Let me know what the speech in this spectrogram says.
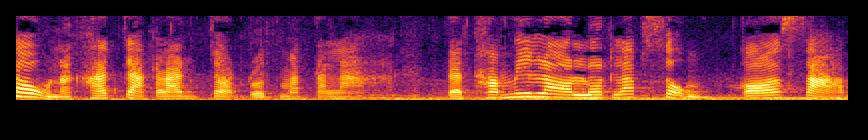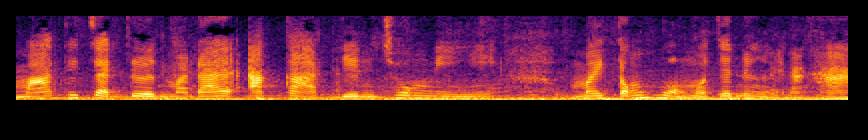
ส่งนะคะ จากลานจอดรถมาตลาด แต่ถ้าไม่รอรถรับส่งก็สามารถที่จะเดินมาได้อากาศเย็นช่วงนี้ ไม่ต้องห่วงว่าจะเหนื่อยนะคะ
